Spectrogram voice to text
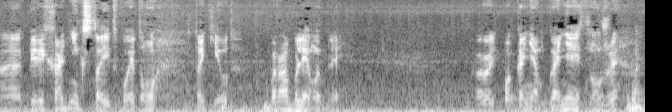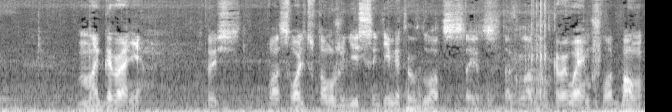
э, переходник стоит, поэтому такие вот проблемы, блядь. Вроде пока не обгоняет, но уже на грани. То есть по асфальту там уже 10 сантиметров 20 остается. Так, ладно, открываем шлагбаум.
